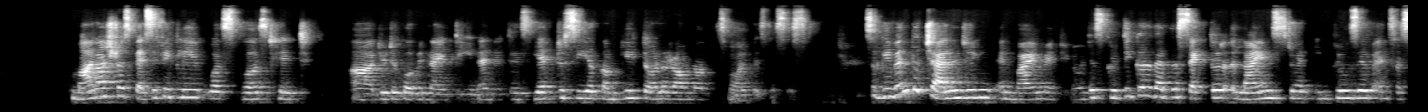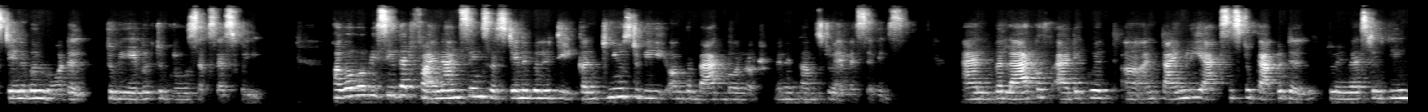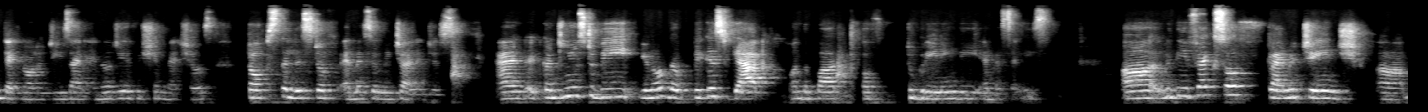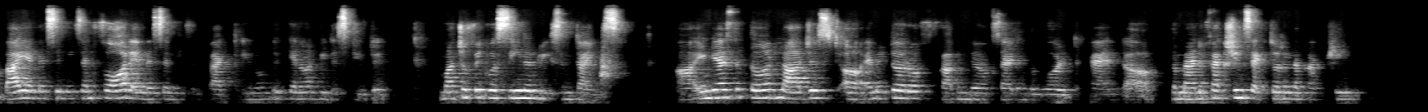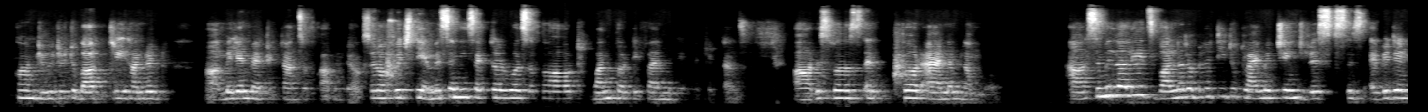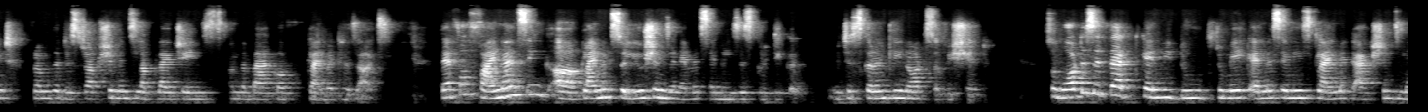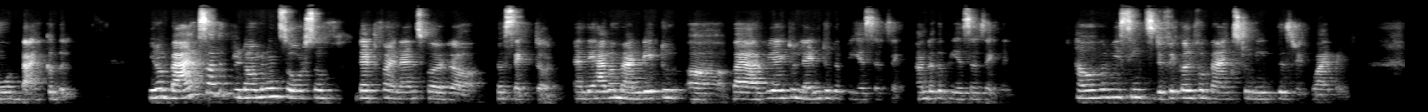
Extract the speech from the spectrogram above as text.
Maharashtra specifically was worst hit uh, due to COVID-19, and it is yet to see a complete turnaround on small businesses. So given the challenging environment, you know, it is critical that the sector aligns to an inclusive and sustainable model to be able to grow successfully. However, we see that financing sustainability continues to be on the back burner when it comes to MSMEs. And the lack of adequate uh, and timely access to capital to invest in clean technologies and energy efficient measures tops the list of MSME challenges. And it continues to be, you know, the biggest gap on the path of to greening the MSMEs. Uh, with the effects of climate change uh, by MSMEs and for MSMEs, in fact, you know, it cannot be disputed. Much of it was seen in recent times. Uh, India is the third largest uh, emitter of carbon dioxide in the world, and uh, the manufacturing sector in the country contributed to about 300 uh, million metric tons of carbon dioxide, of which the MSME sector was about 135 million metric tons. this was a per annum number. Uh, similarly, its vulnerability to climate change risks is evident from the disruption in supply chains on the back of climate hazards. Therefore, financing uh, climate solutions in MSMEs is critical, which is currently not sufficient. So what is it that can we do to make MSMEs climate actions more bankable? You know, banks are the predominant source of debt finance for uh, the sector, and they have a mandate to uh, by RBI to lend to the PSL under the PSL segment. However, we see it's difficult for banks to meet this requirement.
